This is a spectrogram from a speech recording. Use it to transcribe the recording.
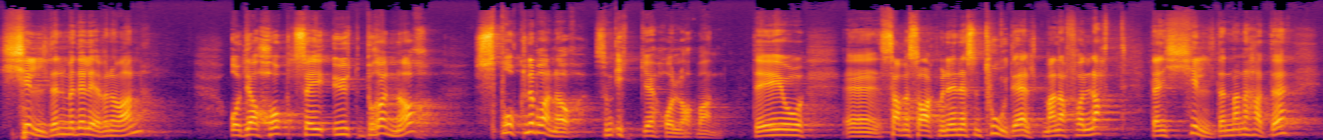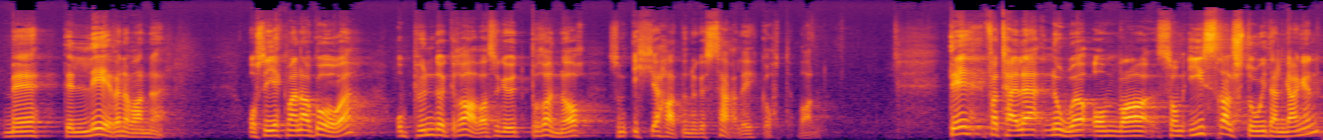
kilden med det levende vann, og de har hogd seg ut brønner, sprukne brønner, som ikke holder vann. Det er jo eh, samme sak, men det er nesten todelt. Man har forlatt den kilden man hadde med det levende vannet. Og så gikk man av gårde og begynte å grave seg ut brønner som ikke hadde noe særlig godt vann. Det forteller noe om hva som Israel sto i den gangen,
